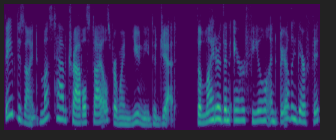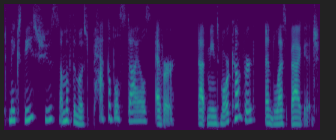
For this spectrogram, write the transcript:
They've designed must have travel styles for when you need to jet. The lighter than air feel and barely there fit makes these shoes some of the most packable styles ever. That means more comfort and less baggage.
